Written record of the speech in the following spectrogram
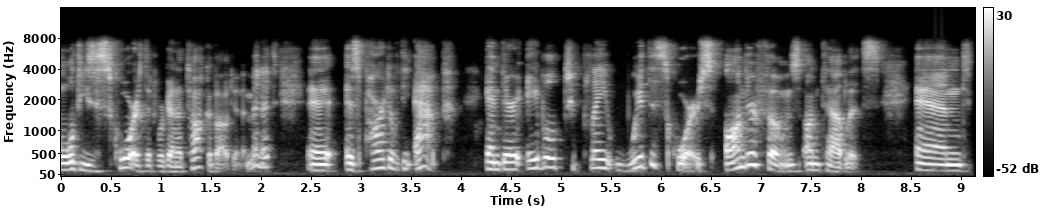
all these scores that we're going to talk about in a minute uh, as part of the app and they're able to play with the scores on their phones, on tablets, and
